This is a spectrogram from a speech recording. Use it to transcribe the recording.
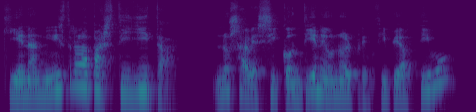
Quien administra la pastillita no sabe si contiene o no el principio activo.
